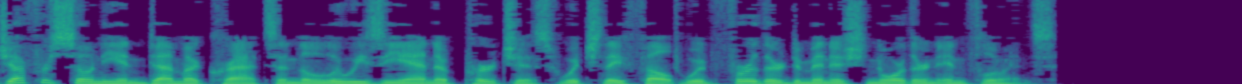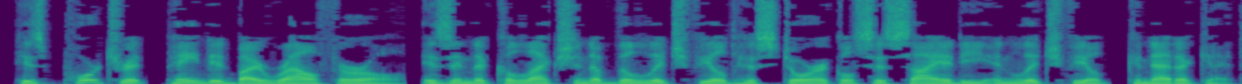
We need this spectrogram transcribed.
Jeffersonian Democrats and the Louisiana Purchase which they felt would further diminish Northern influence. His portrait, painted by Ralph Earl, is in the collection of the Litchfield Historical Society in Litchfield, Connecticut.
